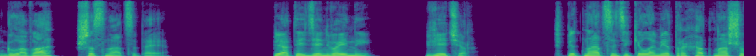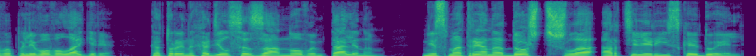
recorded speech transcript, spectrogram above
Глава 16. Пятый день войны. Вечер. В 15 километрах от нашего полевого лагеря, который находился за Новым Таллином, несмотря на дождь, шла артиллерийская дуэль.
